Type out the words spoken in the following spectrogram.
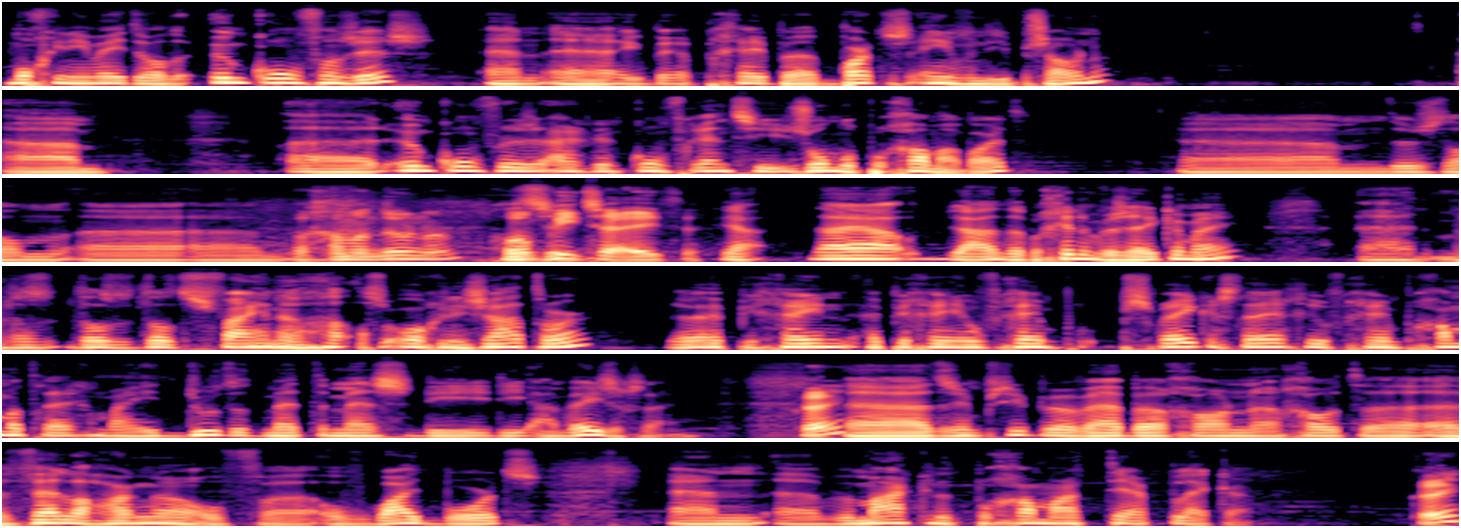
Mocht je niet weten wat een conference is, en ik heb begrepen, Bart is een van die personen. Um, een conference is eigenlijk een conferentie zonder programma, Bart. Um, dus dan... Uh, Wat gaan we doen dan? Gewoon pizza eten? Ja, nou ja, ja, daar beginnen we zeker mee. maar dat, dat, dat is fijn als organisator. Dan heb je geen, heb je geen, je hoeft geen sprekers te regelen, je hoeft geen programma te regelen, maar je doet het met de mensen die, die aanwezig zijn. Okay. Uh, dus in principe, we hebben gewoon uh, grote vellen hangen of, of whiteboards. En we maken het programma ter plekke. Oké,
